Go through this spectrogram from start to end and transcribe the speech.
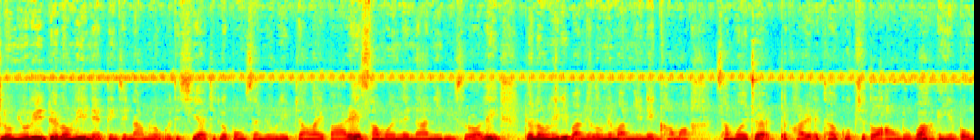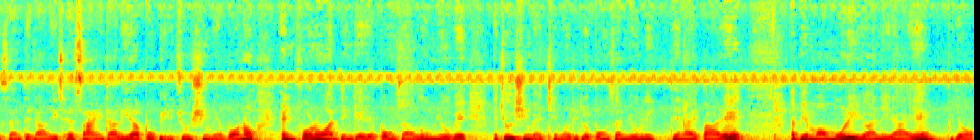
ဒီလိုမျိုးလေးတွဲလုံးလေးနဲ့တင်ချင်တာမလို့အတချီကဒီလိုပုံစံမျိုးလေးပြောင်းလိုက်ပါတယ်ဆောင်းမွေးလင်းနာနီးပြီဆိုတော့လေတွဲလုံးလေးတွေပါမျိုးလုံးထဲမှာမြင်တဲ့ခါမှာဆောင်းမွေးအတွက်တခါလေးအထောက်အကူဖြစ်သွားအောင်လို့ပါအရင်ပုံစံတင်တာလေးထက်ဆိုင်ဒါလေးကပို့ပြီးအကျိုးရှိမယ်ပေါ့နော် and forum ကတင်ခဲ့တဲ့ပုံစံလိုမျိုးပဲအကျိုးရှိမယ်ထင်လို့ဒီလိုပုံစံမျိုးလေးတင်လိုက်ပါတယ်အပြင်မှာမိုးတွေရွာနေတာရယ်ပြီးတော့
